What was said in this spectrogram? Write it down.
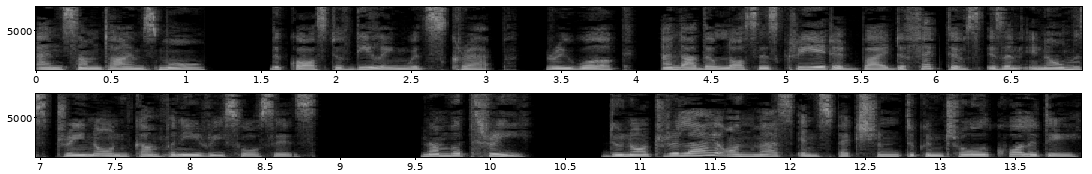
and sometimes more. The cost of dealing with scrap, rework, and other losses created by defectives is an enormous drain on company resources. Number 3. Do not rely on mass inspection to control quality.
